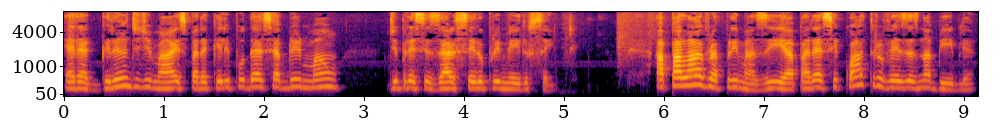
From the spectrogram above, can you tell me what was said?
era grande demais para que ele pudesse abrir mão de precisar ser o primeiro sempre. A palavra primazia aparece quatro vezes na Bíblia.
